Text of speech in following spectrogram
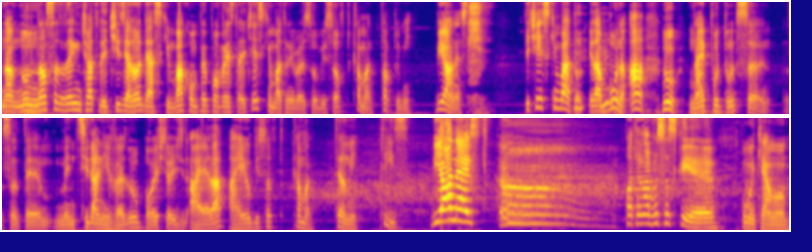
n-am, nu, n-am să înțeleg niciodată decizia lor de a schimba complet povestea. De ce ai schimbat universul Ubisoft? Come on, talk to me. Be honest. De ce ai schimbat-o? Era bună. Ah, nu, n-ai putut să, să te menții la nivelul poveștii originale. Aia era? Aia e Ubisoft? Come on, tell me, please. Be honest! Poate n-a vrut să scrie, cum îl cheamă,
